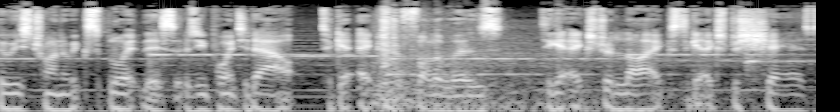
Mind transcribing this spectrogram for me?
who is trying to exploit this, as you pointed out, to get extra followers, to get extra likes, to get extra shares.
